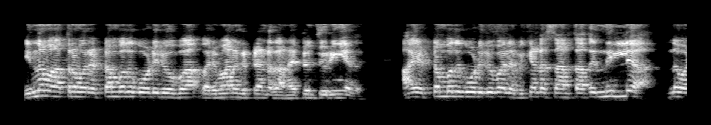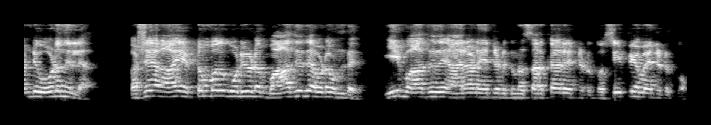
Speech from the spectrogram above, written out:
ഇന്ന് മാത്രം ഒരു എട്ടൊമ്പത് കോടി രൂപ വരുമാനം കിട്ടേണ്ടതാണ് ഏറ്റവും ചുരുങ്ങിയത്. ആ എട്ടൊമ്പത് കോടി രൂപ ലഭിക്കേണ്ട സ്ഥാനത്ത് അത് ഇന്നില്ല. ഇന്ന് വണ്ടി ഓടുന്നില്ല. പക്ഷേ ആ എട്ടൊമ്പത് കോടിയുടെ ബാധ്യത അവിടെ ഉണ്ട്. ഈ ബാധ്യത ആരാണ് ഏറ്റെടുക്കുന്നത്? സർക്കാർ ഏറ്റെടുക്കും? സി പി എം ഏറ്റെടുക്കും?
